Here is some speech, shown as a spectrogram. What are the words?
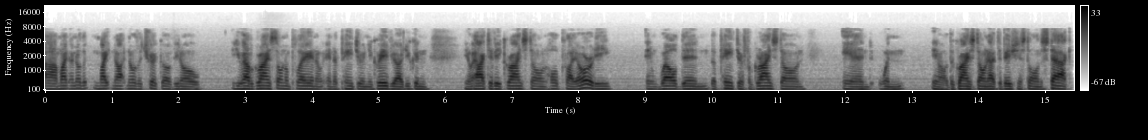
uh, might know that might not know the trick of you know, you have a grindstone in play and a, and a painter in your graveyard. You can, you know, activate grindstone, hold priority, and weld in the painter for grindstone. And when you know the grindstone activation is still on the stack,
